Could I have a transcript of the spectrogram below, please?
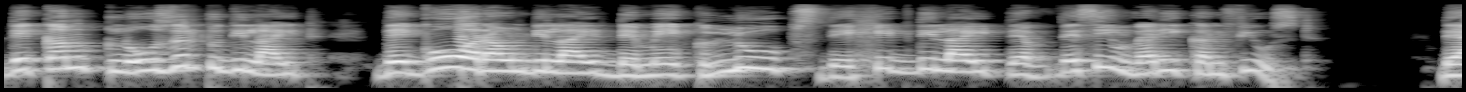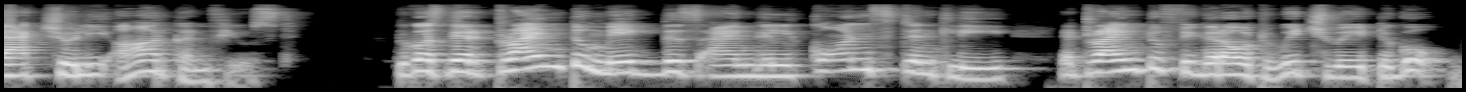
they come closer to the light, they go around the light, they make loops, they hit the light, they, they seem very confused. They actually are confused because they're trying to make this angle constantly, they're trying to figure out which way to go.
